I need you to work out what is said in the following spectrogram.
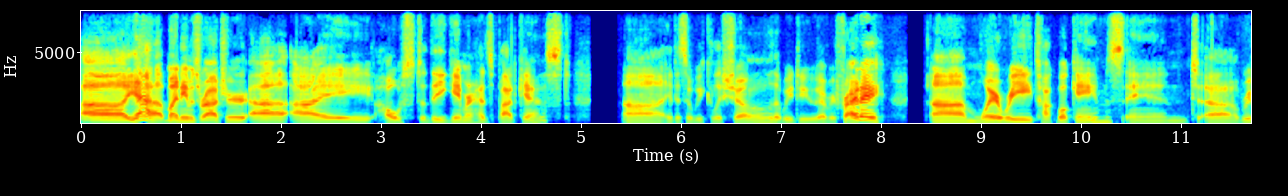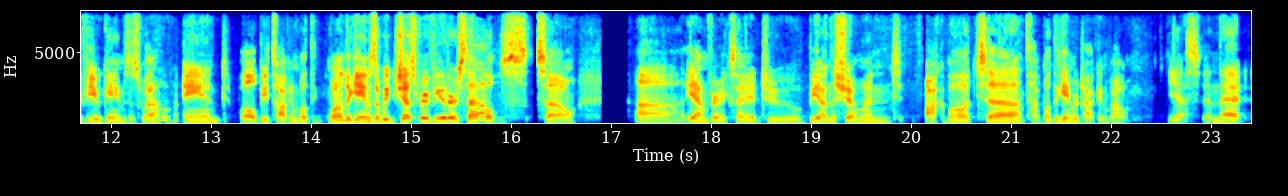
Uh, yeah, my name is Roger. Uh, I host the Gamerheads podcast. Uh, it is a weekly show that we do every Friday um, where we talk about games and uh, review games as well. And we'll be talking about the, one of the games that we just reviewed ourselves. So, uh, yeah, I'm very excited to be on the show and talk about uh, talk about the game we're talking about. Yes, and that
